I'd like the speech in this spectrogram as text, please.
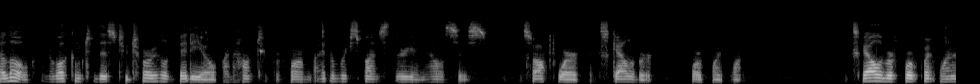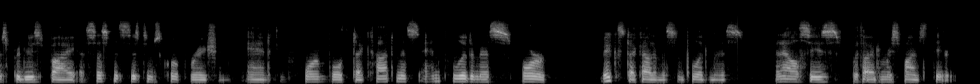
Hello, and welcome to this tutorial video on how to perform item response theory analysis with the software Xcalibre 4.1. Xcalibre 4.1 is produced by Assessment Systems Corporation and can perform both dichotomous and polytomous, or mixed dichotomous and polytomous, analyses with item response theory.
